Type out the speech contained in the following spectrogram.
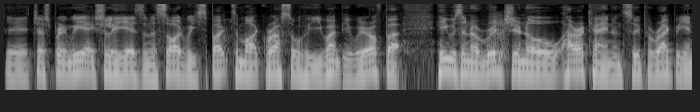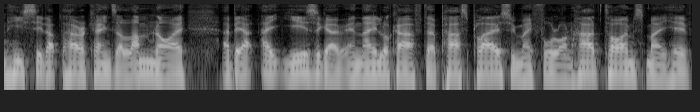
Yeah, just brilliant. We actually, as an aside, we spoke to Mike Russell, who you won't be aware of, but he was an original Hurricane in Super Rugby, and he set up the Hurricanes alumni about eight years ago. And they look after past players who may fall on hard times, may have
